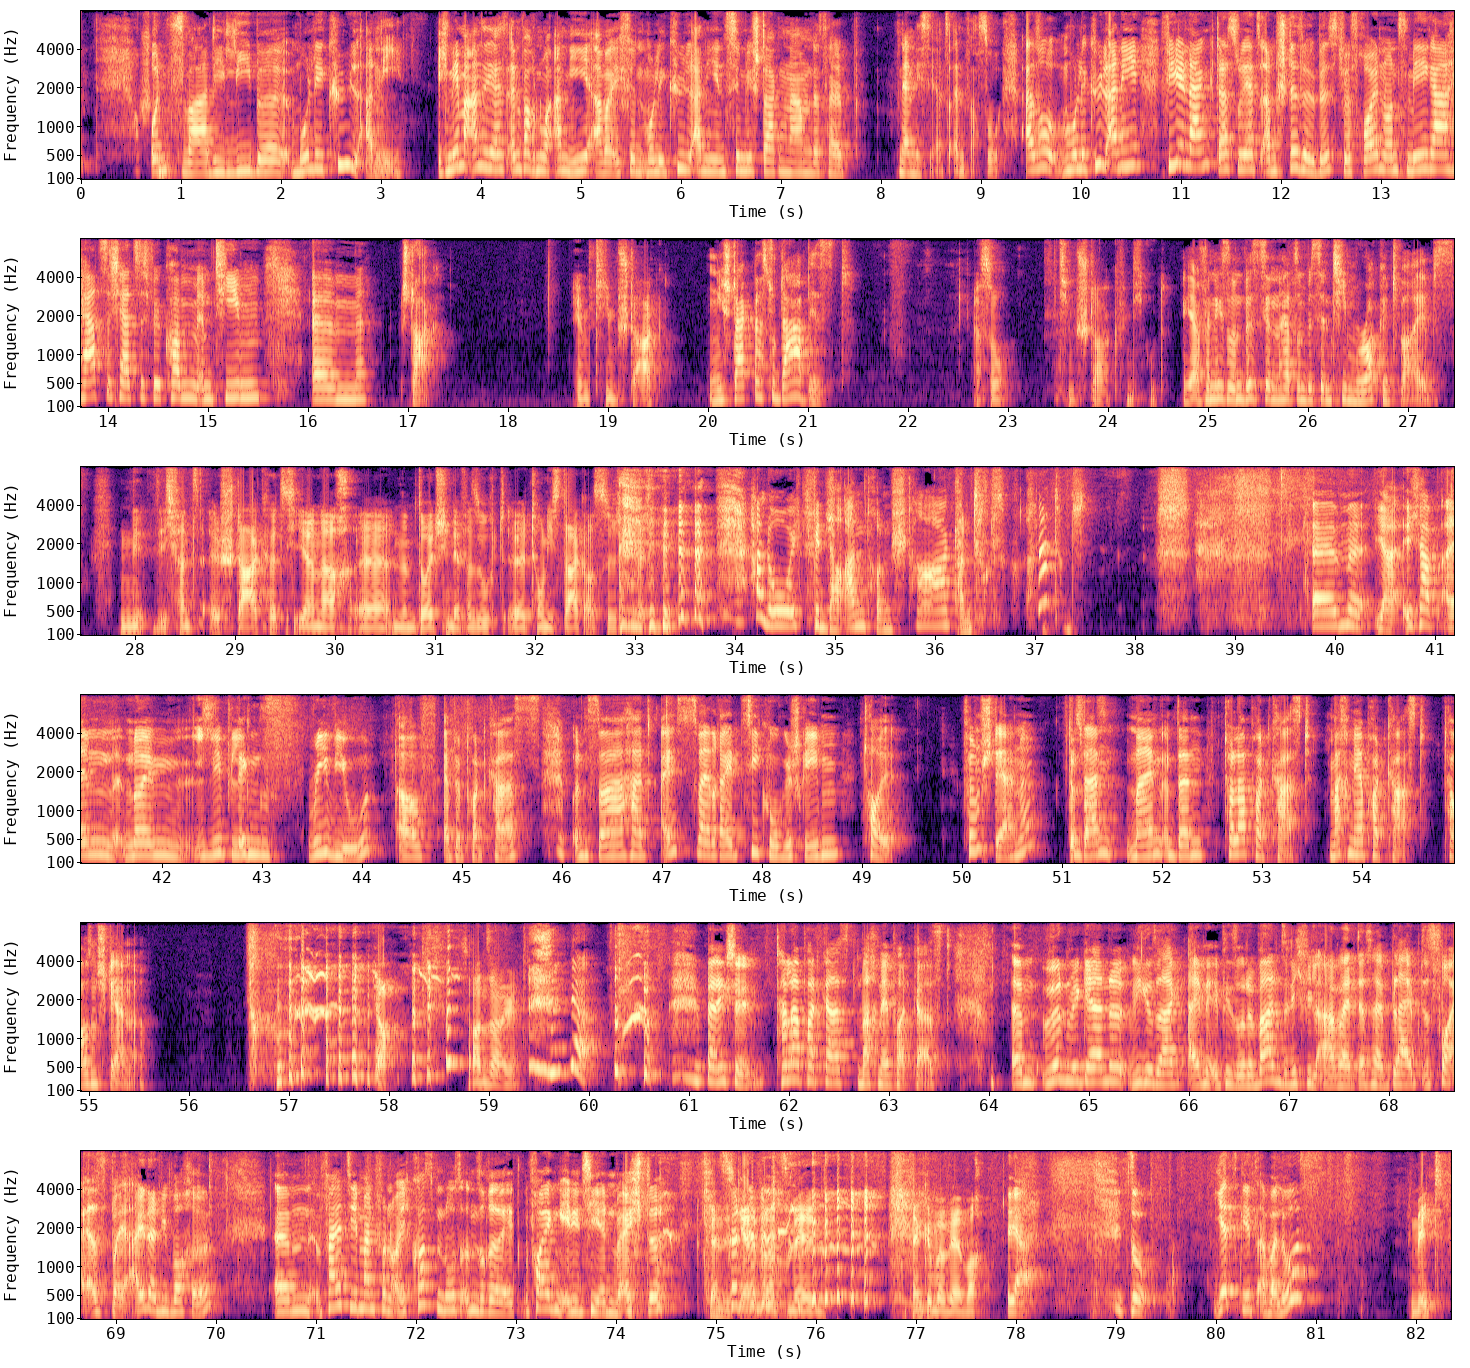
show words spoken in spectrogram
Und zwar die liebe Molekül-Annie. Ich nehme an, sie heißt einfach nur Annie, aber ich finde Molekül-Annie einen ziemlich starken Namen, deshalb nenne ich sie jetzt einfach so. Also Molekül-Annie, vielen Dank, dass du jetzt am Stissel bist. Wir freuen uns mega. Herzlich, herzlich willkommen im Team. Ähm, stark. Im Team stark? Nicht stark, dass du da bist. Ach so. Team stark, finde ich gut. Ja, finde ich so ein bisschen, hat so ein bisschen Team Rocket Vibes. Nee, Ich fand, äh, stark hört sich eher nach äh, einem Deutschen, der versucht, äh, Tony Stark auszusprechen. Hallo, ich bin der Anton Stark. Anton. Anton. Ähm, ja, ich habe einen neuen Lieblings-Review auf Apple Podcasts. Und zwar hat 123 Zico geschrieben, toll. Fünf Sterne. Das und dann, war's. nein, und dann toller Podcast. Mach mehr Podcast. Tausend Sterne. Ja, ist Ansage. Ja, fand ich schön. Toller Podcast, mach mehr Podcast. Ähm, würden wir gerne, wie gesagt, eine Episode, wahnsinnig viel Arbeit, deshalb bleibt es vorerst bei einer die Woche. Ähm, falls jemand von euch kostenlos unsere Folgen editieren möchte, Kann sich gerne bei uns melden. Dann können wir mehr machen. Ja. So, jetzt geht's aber los. Mit?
